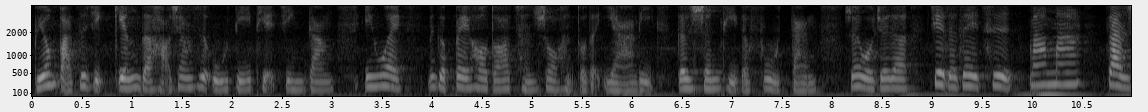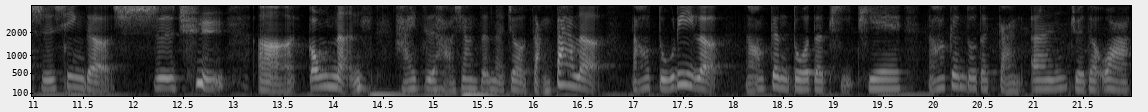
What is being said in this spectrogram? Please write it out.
不用把自己撑得好像是无敌铁金刚，因为那个背后都要承受很多的压力跟身体的负担。所以我觉得，借着这一次妈妈暂时性的失去呃功能，孩子好像真的就长大了，然后独立了。然后更多的体贴，然后更多的感恩，觉得哇，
